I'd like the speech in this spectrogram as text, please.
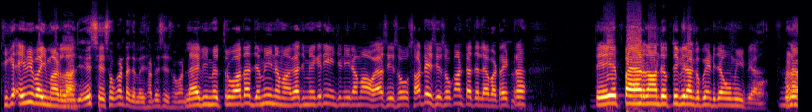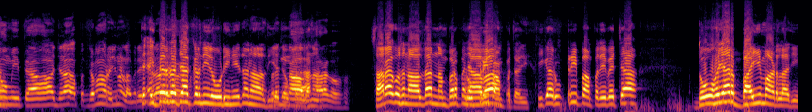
ਠੀਕ ਹੈ ਇਹ ਵੀ ਬਾਈ ਮਾਡਲ ਆ। ਹਾਂਜੀ ਇਹ 600 ਘੰਟੇ ਚੱਲੇ 650 ਘੰਟੇ। ਲੈ ਵੀ ਮਿੱਤਰੋ ਆ ਤਾਂ ਜਮੀ ਨਵਾਂਗਾ ਜਿਵੇਂ ਕਿ ਇੰਜੀਨੀਅਰਾਂ ਮਾ ਹੋਇਆ 600 650 ਘੰਟਾ ਚੱਲਿਆ ਵਾ ਟਰੈਕਟਰ। ਤੇ ਪੈਰਦਾਂ ਦੇ ਉੱਤੇ ਵੀ ਰੰਗ ਪੇਂਟ ਜਾ ਉਵੇਂ ਹੀ ਪਿਆ। ਬੜੇ ਉਮੀ ਪਿਆ ਵਾ ਜਿਹੜਾ ਜਮਾ ਓਰੀਜਨਲ ਆ ਵੀਰੇ ਤੇ ਇੱਧਰ ਤਾਂ ਚੱਕਣ ਦੀ ਲੋੜ ਹੀ ਨਹੀਂ ਇਹ ਤਾਂ ਨਾਲ ਦੀ ਆ ਜੋ ਨਾਲ ਦਾ ਸਾਰਾ ਕੁਝ ਸਾਰਾ ਕੁਝ ਨਾਲ ਦਾ ਨੰਬਰ ਪੰਜਾਬ ਆ। ਪੰਪ ਚ ਆ ਜੀ। ਠੀਕ ਹੈ ਰੂਟਰੀ ਪੰਪ ਦੇ ਵਿੱਚ ਆ। 2022 ਮਾਡਲ ਆ ਜੀ।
